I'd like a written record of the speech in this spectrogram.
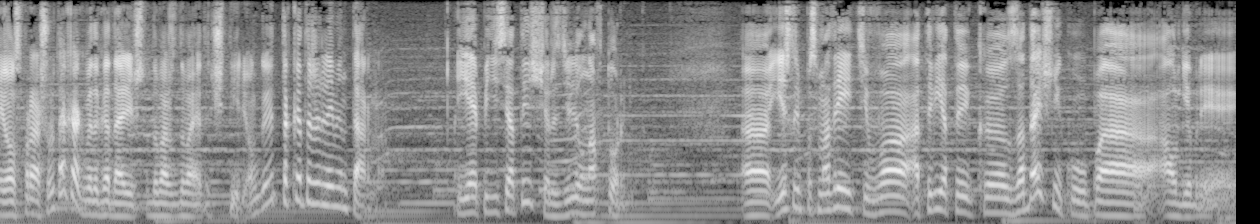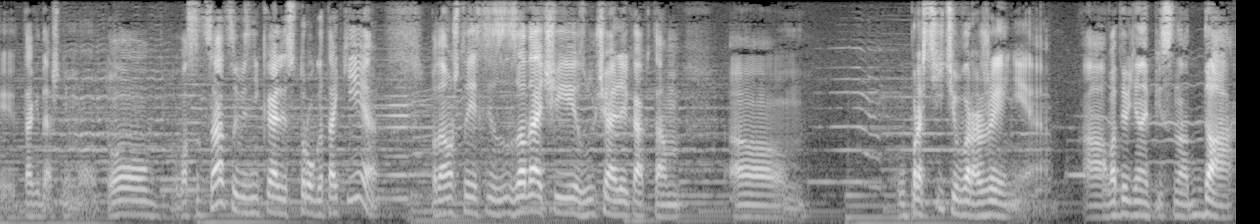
Его спрашивают, а как вы догадались, что 2 2 это 4? Он говорит, так это же элементарно. Я 50 тысяч разделил на вторник. Э, если посмотреть в ответы к задачнику по алгебре тогдашнему, то в ассоциации возникали строго такие, потому что если задачи звучали как там э, упростите выражение, а в ответе написано «да»,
